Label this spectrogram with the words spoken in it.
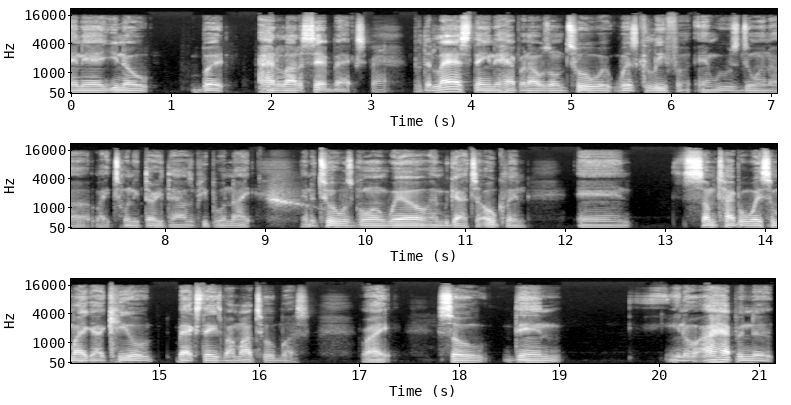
And then you know, but I had a lot of setbacks. Right. But the last thing that happened, I was on tour with Wiz Khalifa, and we was doing uh like 20, 30,000 people a night, and the tour was going well, and we got to Oakland, and some type of way somebody got killed backstage by my tour bus, right? So then, you know, I happened to,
